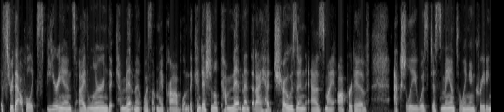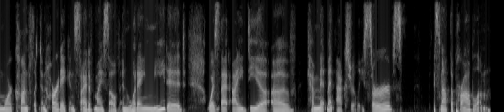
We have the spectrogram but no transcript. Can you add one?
It's through that whole experience, I learned that commitment wasn't my problem. The conditional commitment that I had chosen as my operative actually was dismantling and creating more conflict and heartache inside of myself. And what I needed was that idea of commitment actually serves. It's not the problem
